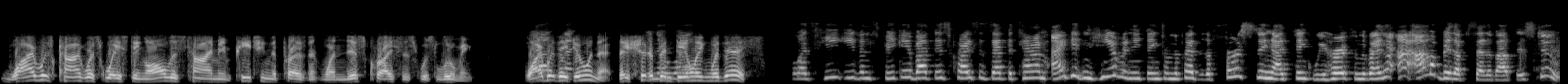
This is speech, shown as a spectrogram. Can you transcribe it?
why was Congress wasting all this time impeaching the president when this crisis was looming? Why were they doing that? They should have been dealing with this was he even speaking about this crisis at the time? I didn't hear anything from the president. The first thing I think we heard from the president, I, am a bit upset about this too,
